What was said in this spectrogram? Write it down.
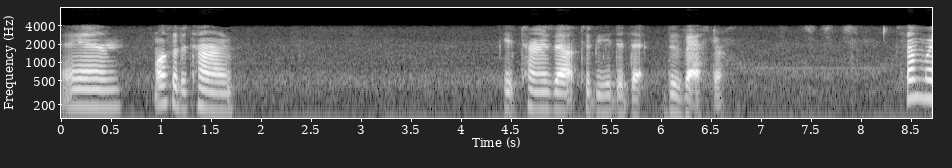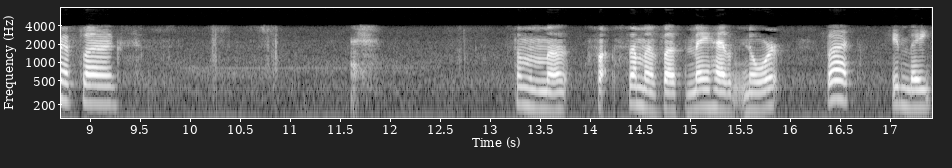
And most of the time, it turns out to be a disaster. Some red flags, some of, some of us may have ignored, but it may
